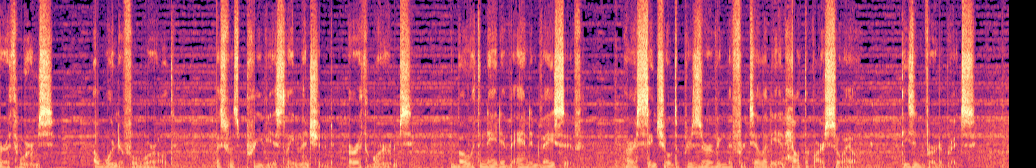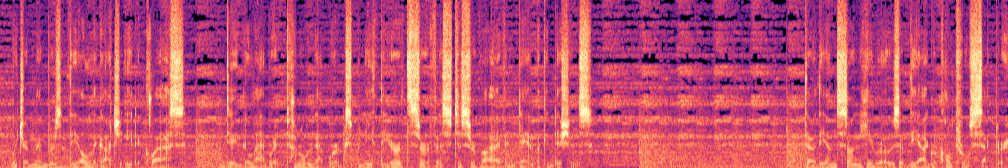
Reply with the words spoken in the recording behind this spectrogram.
Earthworms, a wonderful world. This was previously mentioned. Earthworms, both native and invasive, are essential to preserving the fertility and health of our soil. These invertebrates, which are members of the Oligochaeta class, dig elaborate tunnel networks beneath the Earth's surface to survive in damp conditions. They're the unsung heroes of the agricultural sector,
